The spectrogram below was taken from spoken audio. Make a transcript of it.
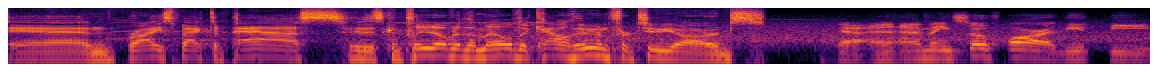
And Brice back to pass. It is complete over the middle to Calhoun for two yards. Yeah, and I mean, so far the the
